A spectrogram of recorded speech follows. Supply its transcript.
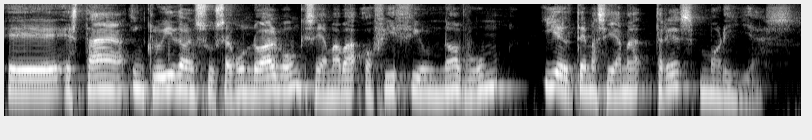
eh, está incluido en su segundo álbum que se llamaba Officium Novum y el tema se llama Tres Morillas.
